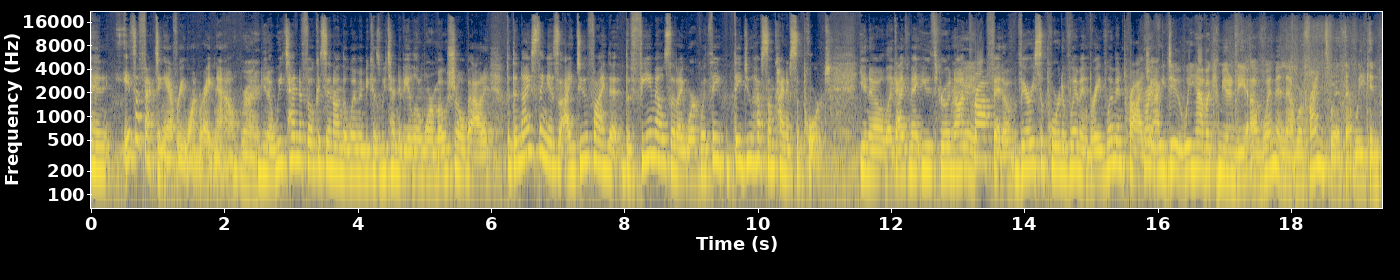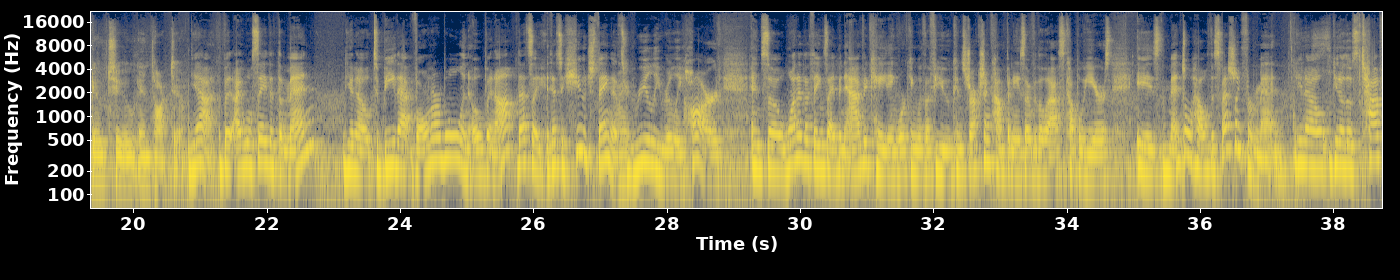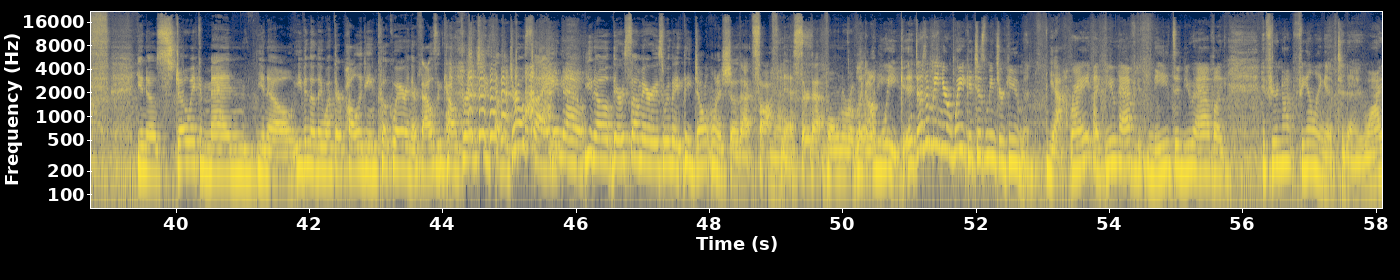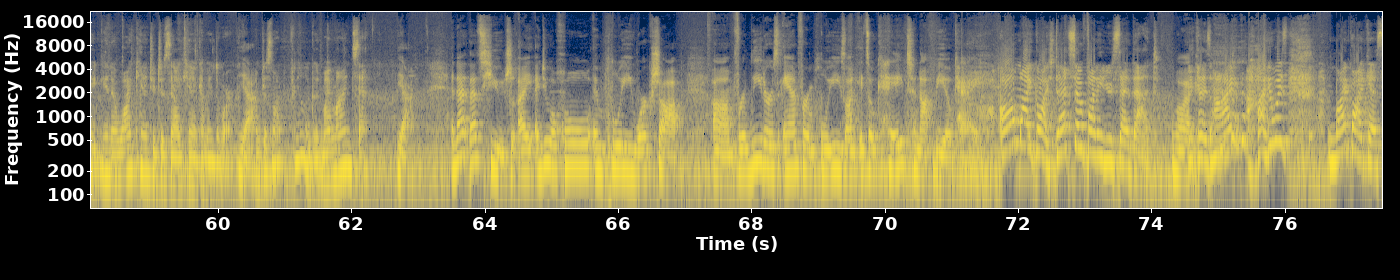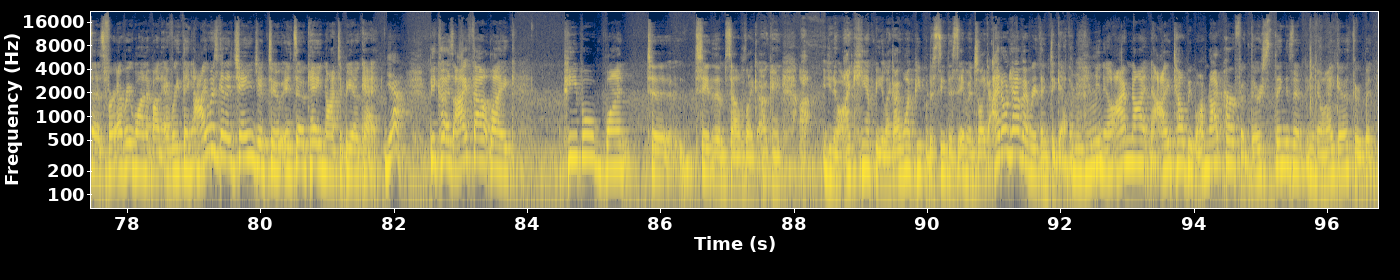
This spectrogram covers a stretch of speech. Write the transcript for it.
And it's affecting everyone right now. Right. You know, we tend to focus in on the women because we tend to be a little more emotional about it. But the nice thing is, I do find that the females that I work with, they, they do have some kind of support. You know, like I've met you through a Right. nonprofit of very supportive women, Brave Women Project. Right, we do. We have a community of women that we're friends with that we can go to and talk to. Yeah, but I will say that the men, you know, to be that vulnerable and open up, that's a that's a huge thing. That's Right. really really hard. And so one of the things I've been advocating working with a few construction companies over the last couple years is mental health, especially for men. You know, you know those tough, you know, stoic men, you know, even though they want their Polydine cookware and their thousand count thread sheets on the drill site, I know. you know, there are some areas where they, they don't want to show that softness or that vulnerability. Like I'm weak. It doesn't mean you're weak. It just means you're human. Yeah. Right? Like you have needs and you have like if you're not feeling it today, why you know, why can't you just say I can't come into work? Yeah. I'm just not feeling good. My mindset. Yeah. And that, that's huge. I, I do a whole employee workshop um, for leaders and for employees on it's okay to not be okay. Oh my gosh, that's so funny you said that. Why? Because I I was my podcast says for everyone about everything. I was going to change it to it's okay not to be okay. Yeah. because I felt like people want to say to themselves like okay uh, you know i can't be like i want people to see this image. Like i don't have everything together. Mm-hmm. you know i'm not i tell people i'm not perfect. There's things that you know i go through but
